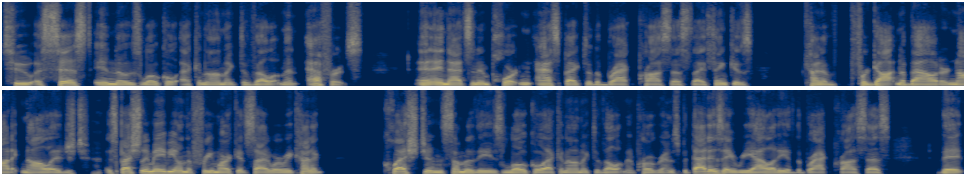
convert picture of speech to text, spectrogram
to assist in those local economic development efforts. And, and, that's an important aspect of the BRAC process that I think is kind of forgotten about or not acknowledged, especially maybe on the free market side where we kind of question some of these local economic development programs. But that is a reality of the BRAC process that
